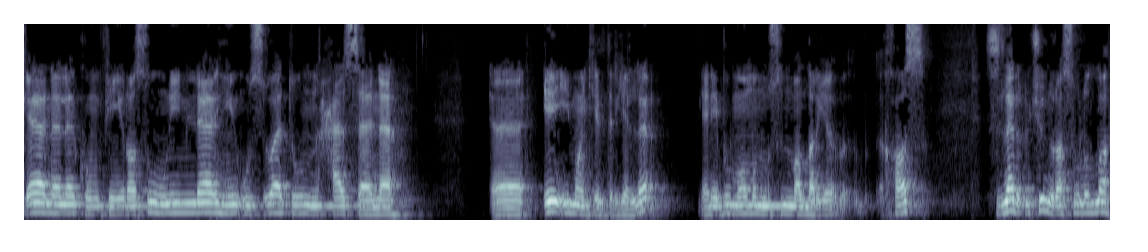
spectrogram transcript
كان لكم في رسول الله أسوة حسنة ey iymon keltirganlar ya'ni bu mo'min musulmonlarga xos sizlar uchun rasululloh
